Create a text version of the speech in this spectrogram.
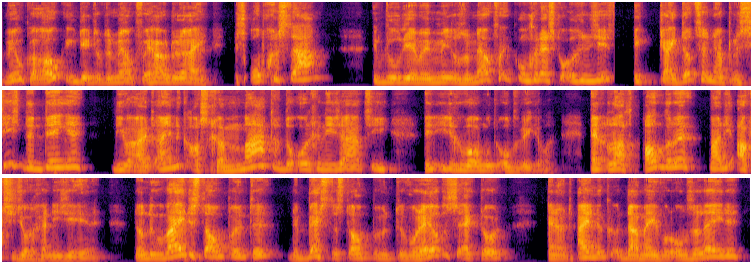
Wilco ook. Ik denk dat de melkveehouderij is opgestaan. Ik bedoel, die hebben inmiddels een melkveecongres georganiseerd. Ik, kijk, dat zijn nou precies de dingen die we uiteindelijk als gematigde organisatie in ieder geval moeten ontwikkelen. En laat anderen maar die acties organiseren. Dan doen wij de standpunten, de beste standpunten voor heel de sector. En uiteindelijk daarmee voor onze leden.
